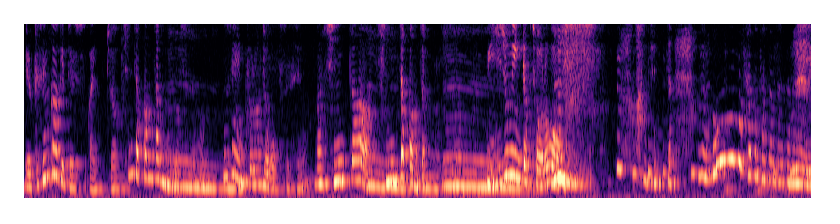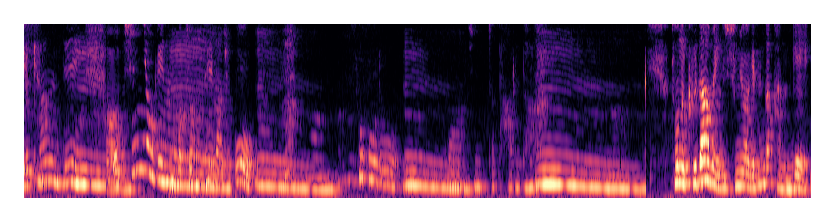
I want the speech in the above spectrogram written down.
이렇게 생각이 들 수가 있죠. 진짜 깜짝 놀랐어요. 음. 선생님 그런 적 없으세요? 난 진짜 음. 진짜 깜짝 놀랐어요. 음. 이중인격처럼 아 진짜 그냥 너무 사근사근사근하게 이렇게 하는데 음. 업신여기는 음. 것처럼 해가지고 음. 속으로 음. 와 진짜 다르다. 음. 저는 그 다음에 이제 중요하게 생각하는 게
